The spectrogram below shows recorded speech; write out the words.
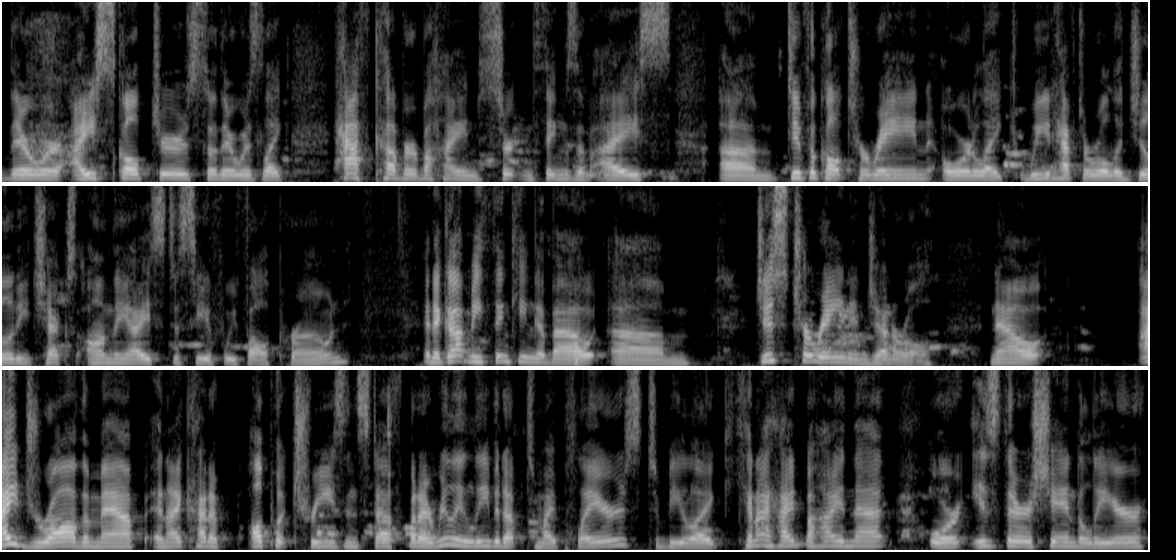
there were ice sculptures, so there was like half cover behind certain things of ice, um, difficult terrain, or like we'd have to roll agility checks on the ice to see if we fall prone. And it got me thinking about um, just terrain in general. Now, I draw the map and I kind of I'll put trees and stuff, but I really leave it up to my players to be like, can I hide behind that or is there a chandelier?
